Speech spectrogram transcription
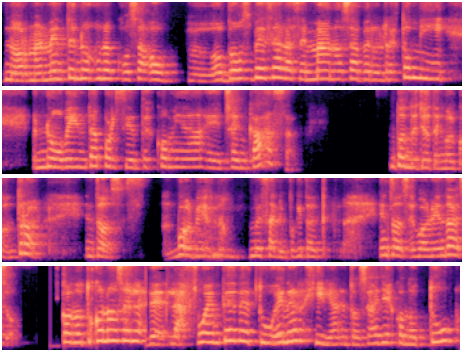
Normalmente no es una cosa, o, o dos veces a la semana, o sea, pero el resto, mi 90% es comida hecha en casa, donde yo tengo el control. Entonces, volviendo, me salió un poquito del tema. Entonces, volviendo a eso, cuando tú conoces la, de, las fuentes de tu energía, entonces allí es cuando tú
